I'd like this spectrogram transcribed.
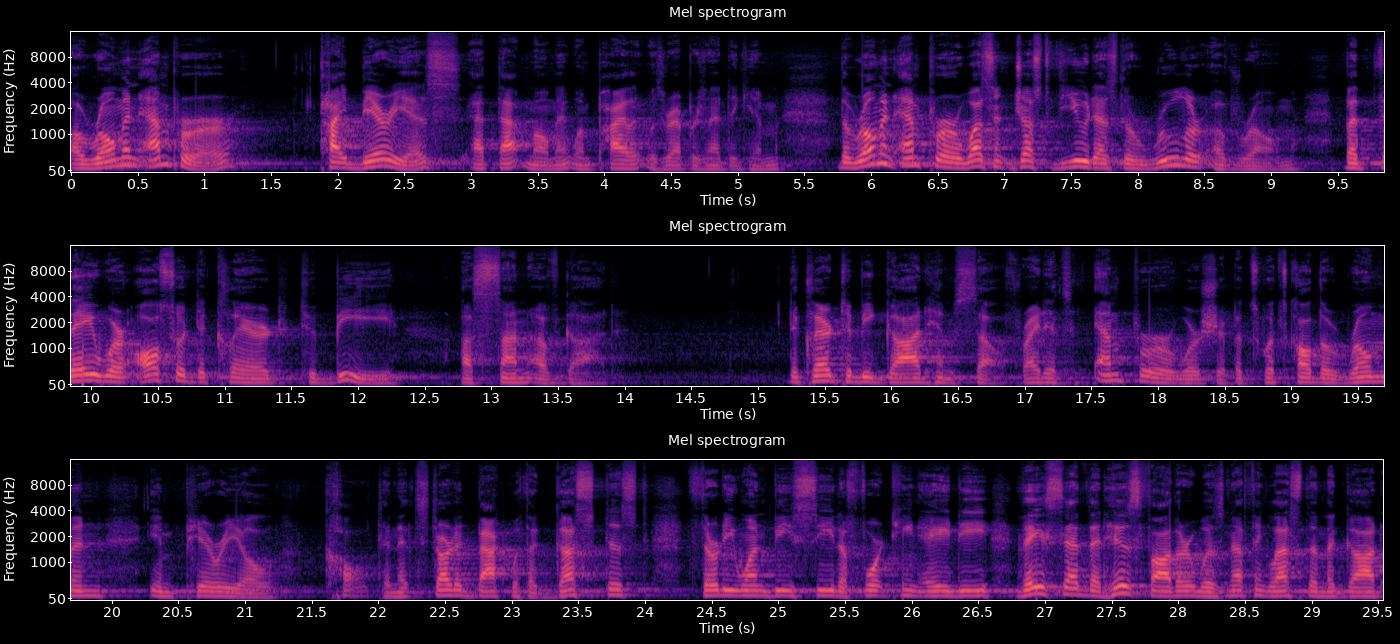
a Roman emperor Tiberius, at that moment when Pilate was representing him, the Roman emperor wasn't just viewed as the ruler of Rome, but they were also declared to be a son of God. Declared to be God himself, right? It's emperor worship. It's what's called the Roman imperial cult. And it started back with Augustus, 31 BC to 14 AD. They said that his father was nothing less than the god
